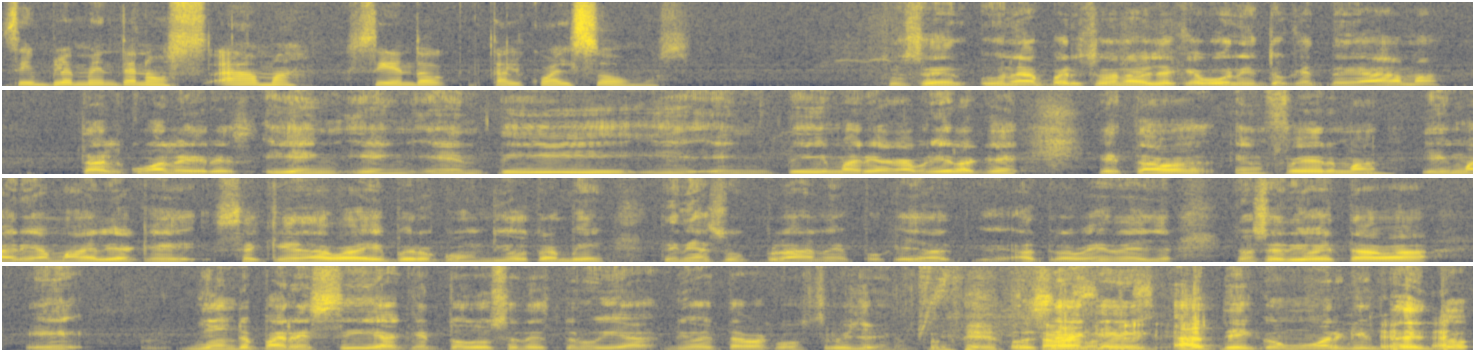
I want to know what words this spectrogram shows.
simplemente nos ama siendo tal cual somos. Entonces, una persona, oye, qué bonito, que te ama tal cual eres. Y en, en, ti, y en ti, María Gabriela, que estaba enferma, y en María Amalia, que se quedaba ahí, pero con Dios también tenía sus planes, porque ella, a través de ella, entonces Dios estaba eh, donde parecía que todo se destruía, Dios estaba construyendo. O sea que a ti como arquitecto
